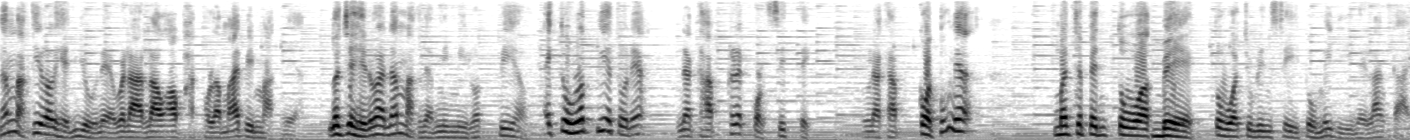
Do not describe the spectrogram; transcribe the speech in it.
น้ำหมักที่เราเห็นอยู่เนี่ยเวลาเราเอาผักผลไม้ไปหมักเนี่ยเราจะเห็นว่าน้ำหมักเนี่ยมีมีรสเปรี้ยวไอ้ตัวรสเปรี้ยวตัวเนี้ยนะครับเขาเรียกกรดซิตริกนะครับกรดพวกเนี้ยมันจะเป็นตัวเบรกตัวจุลินทรีย์ตัวไม่ดีในร่างกาย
